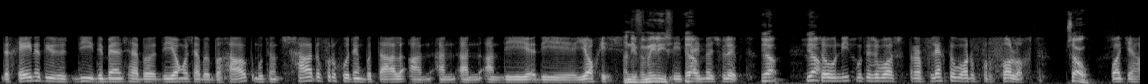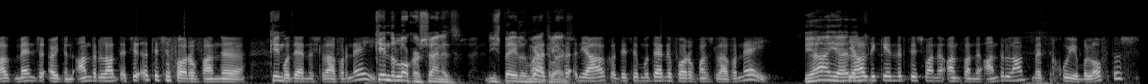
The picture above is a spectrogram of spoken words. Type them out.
Degene die, dus die de mensen hebben, die jongens hebben behaald, moeten een schadevergoeding betalen aan, aan, aan, aan die, die jochies. Aan die families, Die ja. zijn mislukt. Ja, ja. Zo niet moeten ze worden strafrechter worden vervolgd. Zo. Want je haalt mensen uit een ander land. Het is, het is een vorm van eh, moderne slavernij. Kinderlokkers zijn het, die spelersmakelaars. ja, het is een moderne vorm van slavernij. Ja, ja. je haalt die kinderen dus van, een, van een ander land met goede beloftes.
